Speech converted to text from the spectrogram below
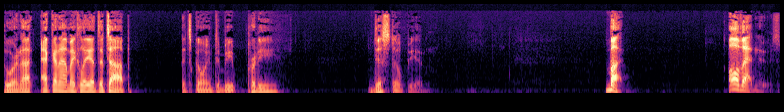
who are not economically at the top, it's going to be pretty dystopian. But all that news.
